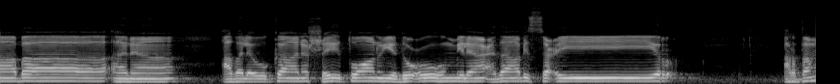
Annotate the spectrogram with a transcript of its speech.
ആബാഅന അവലൗ കാന ഷൈത്വാനു യദുഊഹും ഇലാ അദാബിസ് സഈർ. അർത്ഥം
